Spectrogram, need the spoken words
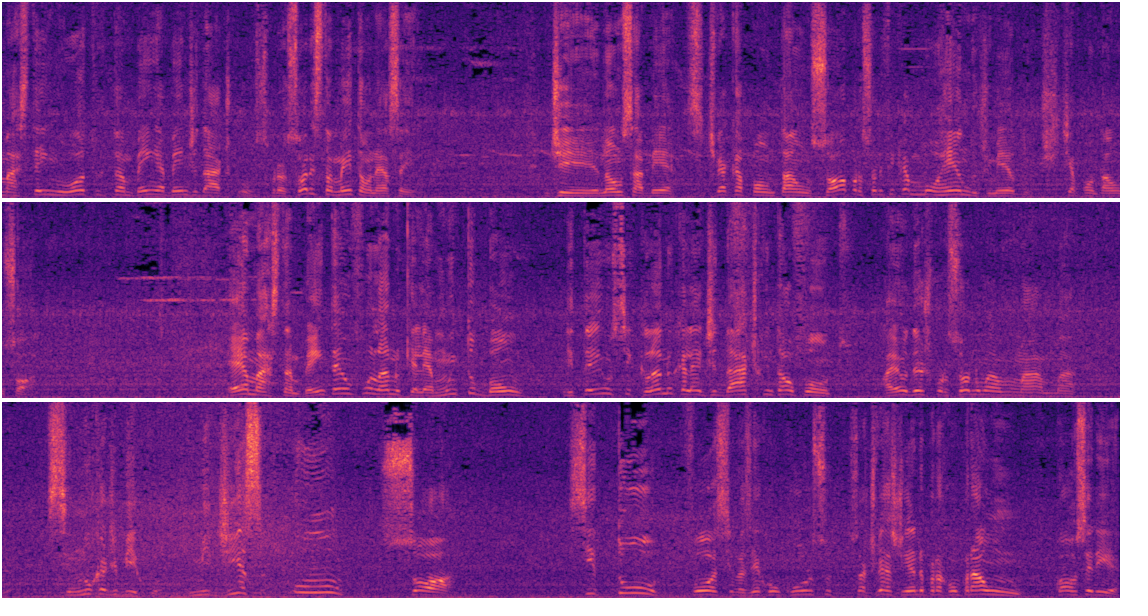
mas tem o outro também é bem didático. Os professores também estão nessa aí. De não saber. Se tiver que apontar um só, o professor fica morrendo de medo de te apontar um só. É, mas também tem o fulano, que ele é muito bom. E tem o ciclano, que ele é didático em tal ponto. Aí eu deixo o professor numa uma, uma sinuca de bico. Me diz um só. Se tu fosse fazer concurso, só tivesse dinheiro para comprar um, qual seria?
